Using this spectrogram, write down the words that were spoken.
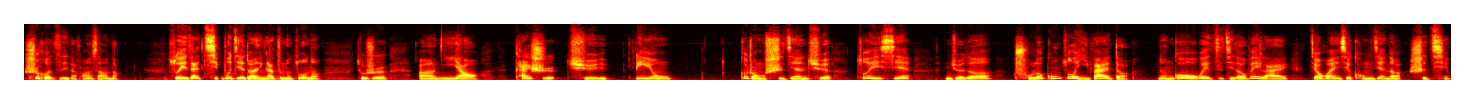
适合自己的方向的。所以在起步阶段应该怎么做呢？就是啊，你要开始去利用各种时间去做一些你觉得除了工作以外的，能够为自己的未来交换一些空间的事情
